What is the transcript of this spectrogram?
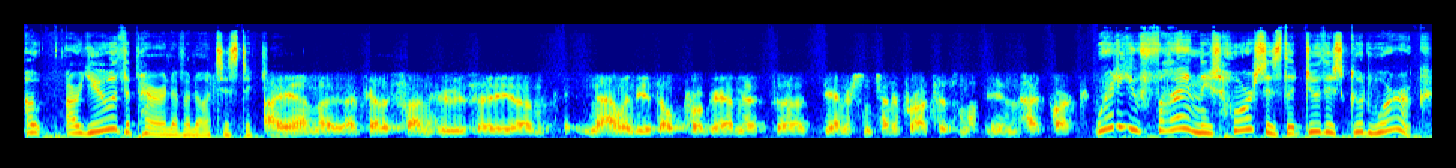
Oh, are you the parent of an autistic child? I am. I, have got a son who's a um, now in the adult program at uh, the Anderson Center for Autism in Hyde Park. Where do you find these horses that do this good work?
